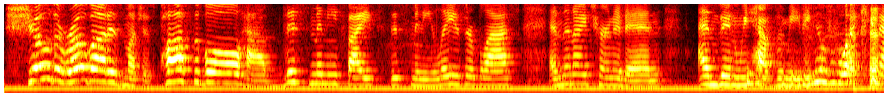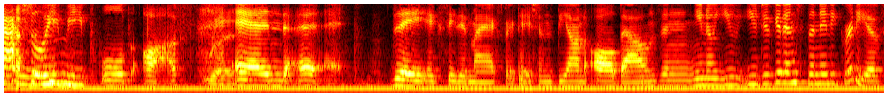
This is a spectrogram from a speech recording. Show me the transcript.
show the robot as much as possible, have this many fights, this many laser blast, and then I turn it in. And then we have the meeting of what can actually be pulled off. Right. And uh, they exceeded my expectations beyond all bounds and you know you you do get into the nitty gritty of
